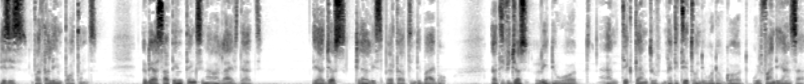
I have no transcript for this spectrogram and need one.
This is vitally important. There are certain things in our lives that they are just clearly spelled out in the Bible. That if you just read the Word and take time to meditate on the Word of God, we'll find the answer.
